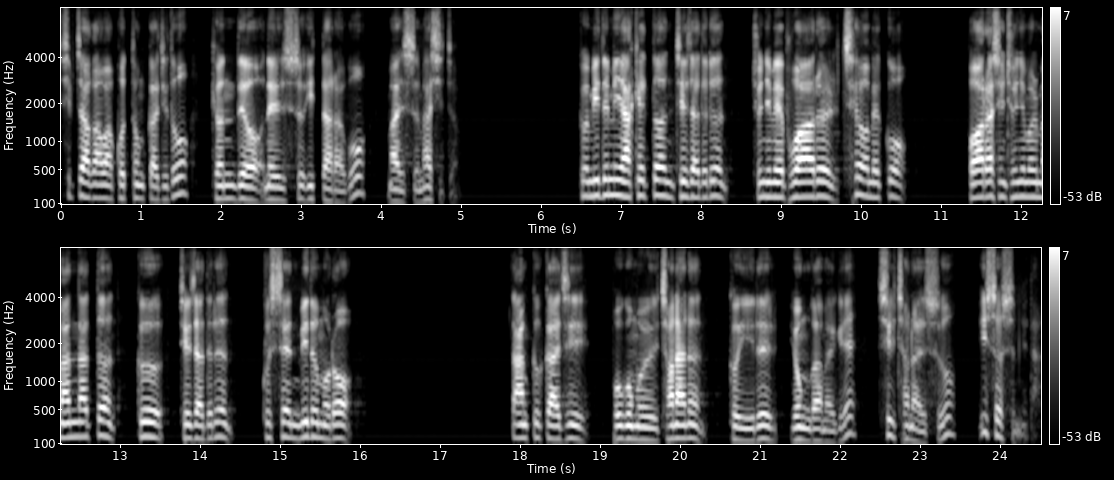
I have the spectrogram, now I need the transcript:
십자가와 고통까지도 견뎌낼 수 있다라고 말씀하시죠. 그 믿음이 약했던 제자들은 주님의 부활을 체험했고 부활하신 주님을 만났던 그 제자들은 굳센 믿음으로 땅 끝까지 복음을 전하는 그 일을 용감하게 실천할 수 있었습니다.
